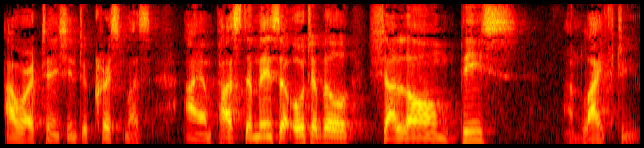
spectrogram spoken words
our attention to Christmas. I am Pastor Mensa Otabil. Shalom, peace, and life to you.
